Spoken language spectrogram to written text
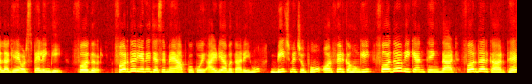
अलग है और स्पेलिंग भी. फर्दर फर्दर यानी जैसे मैं आपको कोई आइडिया बता रही हूँ, बीच में चुप हूँ और फिर कहूँगी further we can think that further का अर्थ है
